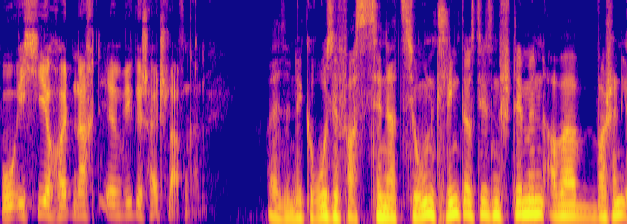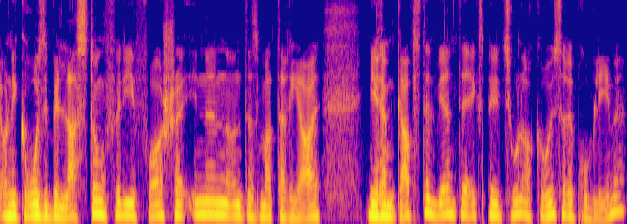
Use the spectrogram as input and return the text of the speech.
wo ich hier heute Nacht irgendwie gescheit schlafen kann. Also eine große Faszination klingt aus diesen Stimmen, aber wahrscheinlich auch eine große Belastung für die ForscherInnen und das Material. Miriam, gab es denn während der Expedition auch größere Probleme?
